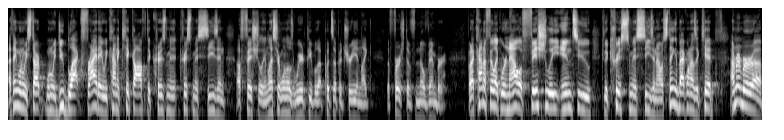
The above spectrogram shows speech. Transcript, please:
I think when we start, when we do Black Friday, we kind of kick off the Christmas, season officially, unless you're one of those weird people that puts up a tree in like the first of November. But I kind of feel like we're now officially into the Christmas season. I was thinking back when I was a kid. I remember uh,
